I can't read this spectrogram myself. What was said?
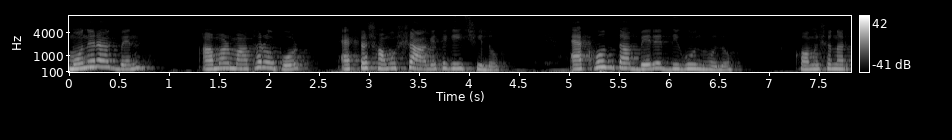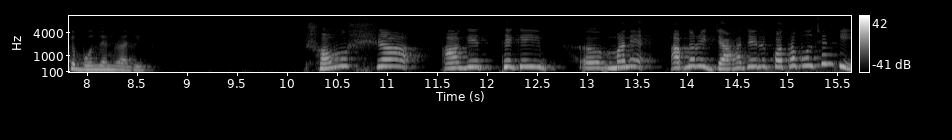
মনে রাখবেন, আমার মাথার ওপর একটা সমস্যা আগে থেকেই ছিল। এখন তা বেড়ে দ্বিগুণ হলো। কমিশনারকে বললেন রাজীব। সমস্যা আগে থেকেই মানে আপনার ওই জাহাজের কথা বলছেন কি?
